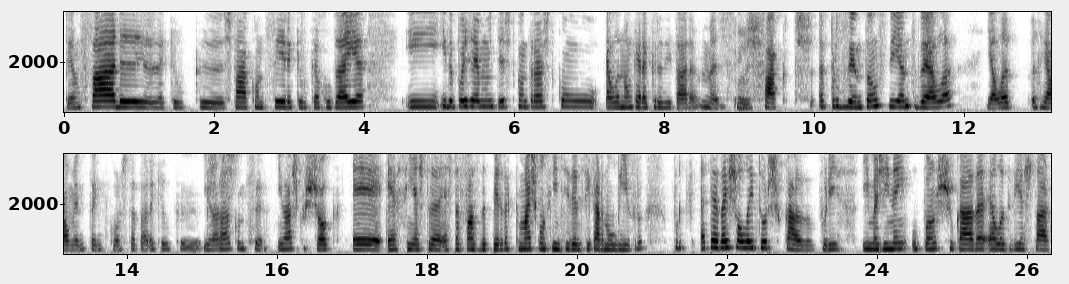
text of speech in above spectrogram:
pensar eh, aquilo que está a acontecer, aquilo que a rodeia. E, e depois é muito este contraste com o. Ela não quer acreditar, mas Sim. os factos apresentam-se diante dela e ela realmente tem que constatar aquilo que, que está a acho- acontecer. Eu acho que o choque é, é assim esta, esta fase da perda que mais conseguimos identificar no livro, porque até deixa o leitor chocado. Por isso, imaginem o quão chocada ela devia estar,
